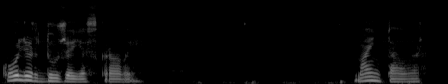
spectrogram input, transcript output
Колір дуже яскравий. Майнтауер.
